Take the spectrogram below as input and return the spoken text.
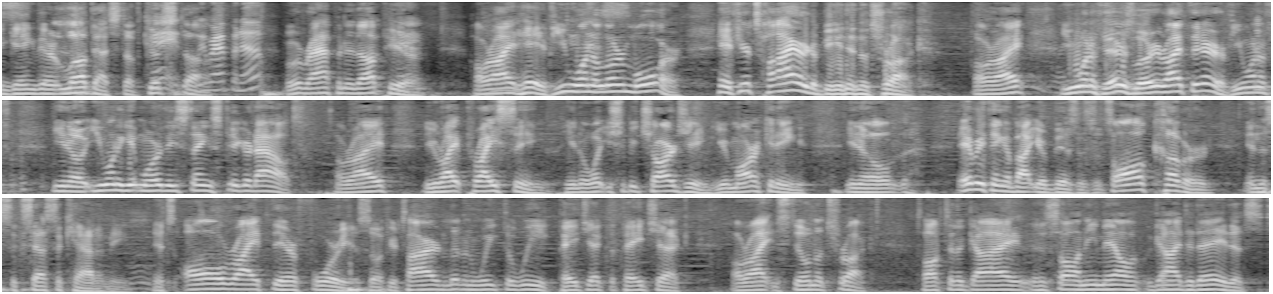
And gang there. Love that stuff. Good Okay, stuff. we wrapping up? We're wrapping it up Okay. here. All right. Hey, if you want to learn more, hey, if you're tired of being in the truck, All right. You want to? There's Larry right there. If you want to, you know, you want to get more of these things figured out. All right. Your right pricing. You know what you should be charging. Your marketing. You know everything about your business. It's all covered in the Success Academy. It's all right there for you. So if you're tired of living week to week, paycheck to paycheck, all right, and still in the truck, talk to the guy who saw an email guy today that's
